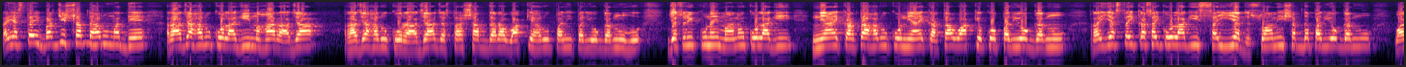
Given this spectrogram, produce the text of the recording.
यस्तै वर्जित शब्दहरूमध्ये राजाहरूको लागि महाराजा राजाहरूको राजा जस्ता शब्द र वाक्यहरू पनि प्रयोग गर्नु हो। जसरी कुनै मानवको लागि न्यायकर्ताहरूको न्यायकर्ता वाक्यको प्रयोग गर्नु र यस्तै कसैको लागि सैयद स्वामी शब्द प्रयोग गर्नु वा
